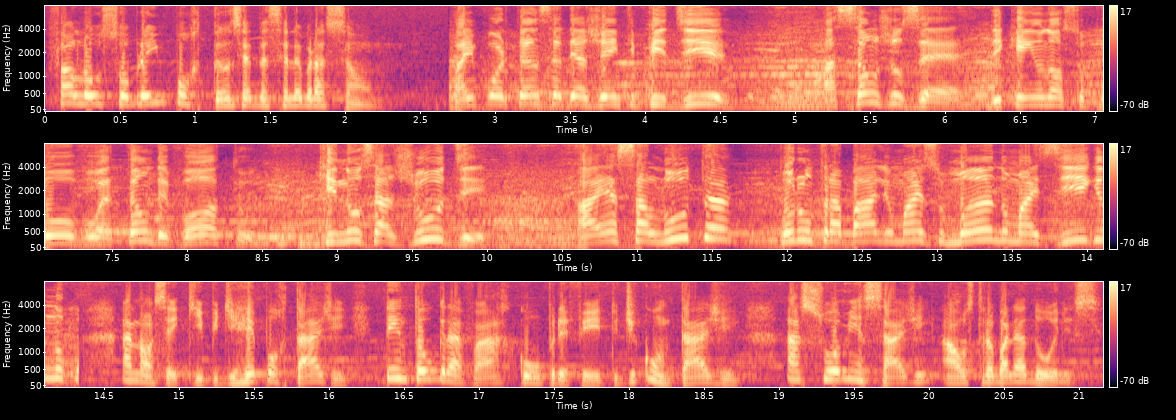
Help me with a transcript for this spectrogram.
falou sobre a importância da celebração. A importância de a gente pedir a São José, de quem o nosso povo é tão devoto, que nos ajude a essa luta por um trabalho mais humano, mais digno. A nossa equipe de reportagem tentou gravar com o prefeito de Contagem a sua mensagem aos trabalhadores.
